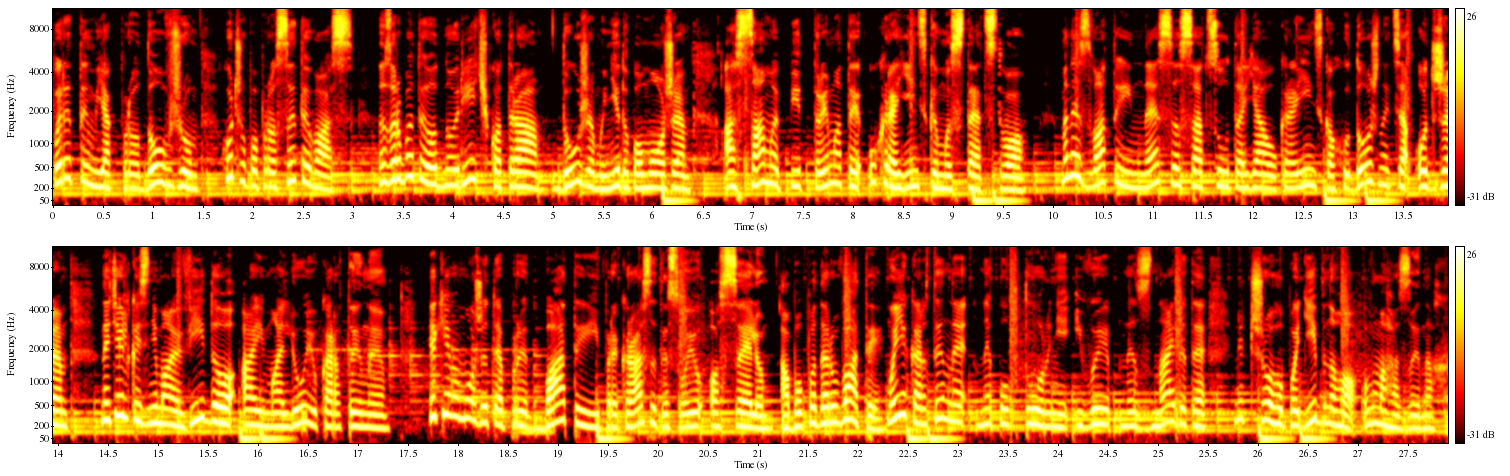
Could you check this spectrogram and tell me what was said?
Перед тим як продовжу, хочу попросити вас зробити одну річ, котра дуже мені допоможе, а саме підтримати українське мистецтво. Мене звати Інеса Сацута, я українська художниця. Отже, не тільки знімаю відео, а й малюю картини, які ви можете придбати і прикрасити свою оселю або подарувати. Мої картини неповторні, і ви не знайдете нічого подібного в магазинах.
